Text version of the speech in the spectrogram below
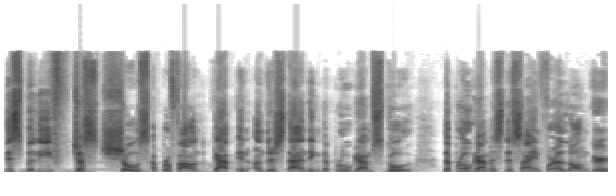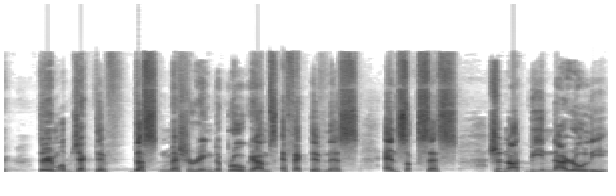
This belief just shows a profound gap in understanding the program's goal. The program is designed for a longer term objective, thus measuring the program's effectiveness and success should not be narrowly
